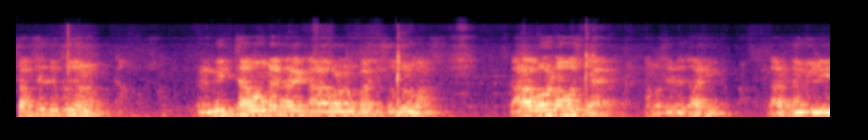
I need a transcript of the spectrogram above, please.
সবচেয়ে দুঃখজনক মানে মিথ্যা মামলায় তাকে কারাবরণ করেছে মাস কারাবরণ অবস্থায়, আমরা যেটা জানি, তার ফ্যামিলি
